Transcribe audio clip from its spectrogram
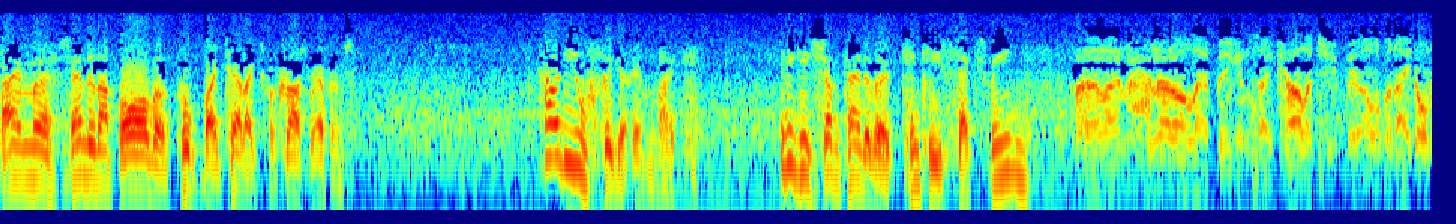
I'm uh, sending up all the poop by telex for cross-reference. How do you figure him, Mike? You think he's some kind of a kinky sex fiend? Well, I'm, I'm not all that big in psychology, Bill, but I don't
